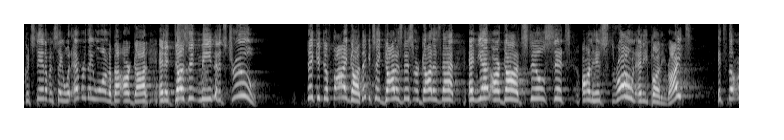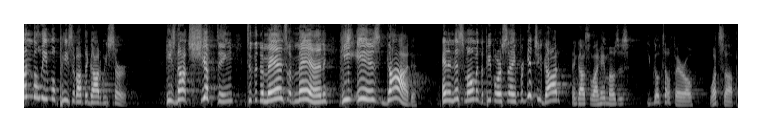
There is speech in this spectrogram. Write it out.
could stand up and say whatever they wanted about our God, and it doesn't mean that it's true. They could defy God. They could say God is this or God is that, and yet our God still sits on his throne. Anybody, right? It's the unbelievable piece about the God we serve. He's not shifting to the demands of man, he is God. And in this moment, the people are saying, Forget you, God. And God's like, Hey, Moses, you go tell Pharaoh what's up,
